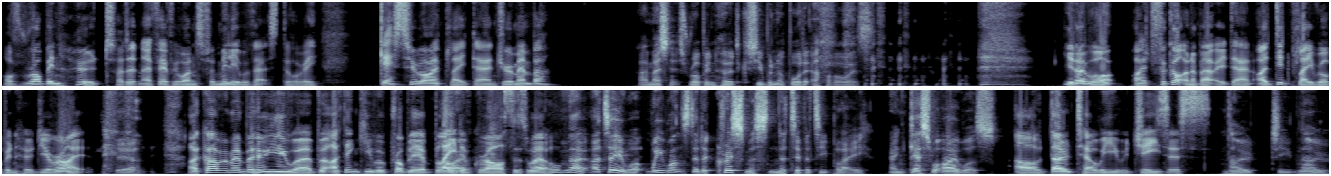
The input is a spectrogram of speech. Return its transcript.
of Robin Hood. I don't know if everyone's familiar with that story. Guess who I played, Dan? Do you remember? I imagine it's Robin Hood because you wouldn't have brought it up otherwise. You know what? I'd forgotten about it, Dan. I did play Robin Hood. You're right. yeah. I can't remember who you were, but I think you were probably a blade Alright. of grass as well. No, I tell you what. We once did a Christmas nativity play, and guess what I was? Oh, don't tell me you were Jesus. No, gee, no.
